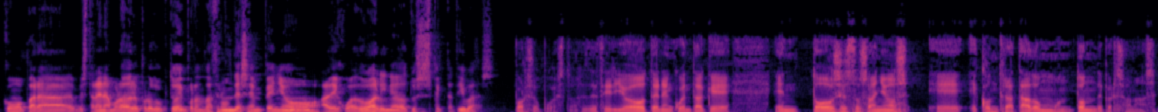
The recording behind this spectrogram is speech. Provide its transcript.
como para estar enamorado del producto y por lo tanto hacer un desempeño adecuado, alineado a tus expectativas. Por supuesto. Es decir, yo ten en cuenta que en todos estos años he contratado un montón de personas,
